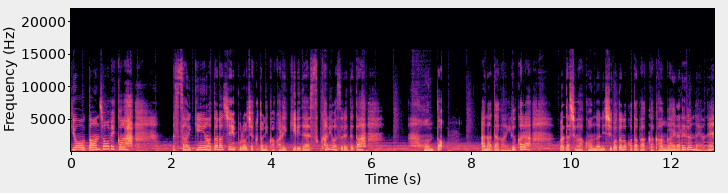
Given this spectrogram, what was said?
今日誕生日か。最近新しいプロジェクトにかかりっきりですっかり忘れてた。ほんとあなたがいるから。私はこんなに仕事のことばっか考えられるんだよね。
